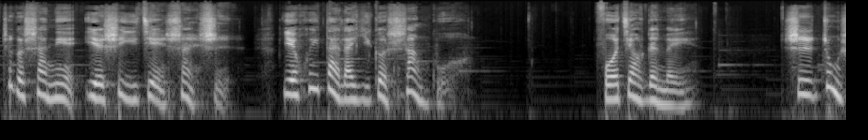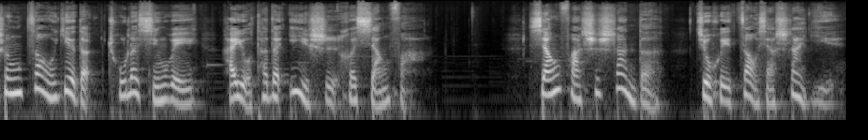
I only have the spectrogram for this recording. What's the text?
这个善念也是一件善事。也会带来一个善果。佛教认为，使众生造业的，除了行为，还有他的意识和想法。想法是善的，就会造下善业；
